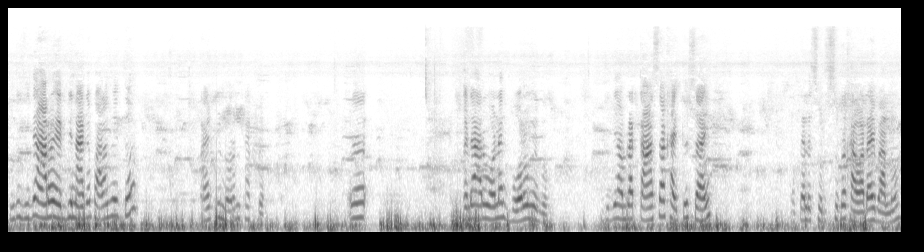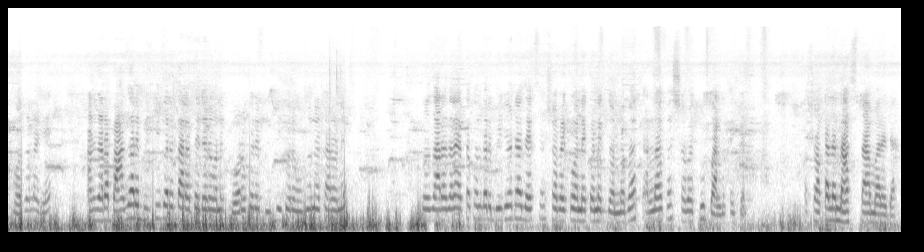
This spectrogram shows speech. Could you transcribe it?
কিন্তু যদি আরও একদিন আগে পারা যেত, আর একটু নরম থাকতো। এটা আরও অনেক বড় হইব। যদি আমরা কাঁচা খাইতে চাই তাহলে ছোটো ছোটো খাওয়াটাই ভালো, মজা লাগে। আর যারা বাজারে বিক্রি করে, তারা তো এটা অনেক বড় করে বিক্রি করে ওজনের কারণে। তো যারা যারা এতক্ষণ ধরে ভিডিওটা দেখছেন, সবাইকে অনেক অনেক ধন্যবাদ। আল্লাহ হাফেজ, সবাই খুব ভালো থাকবেন সকালে নাস্তা আমার এটা।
